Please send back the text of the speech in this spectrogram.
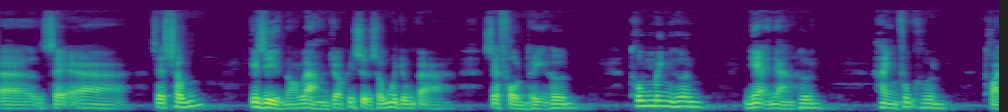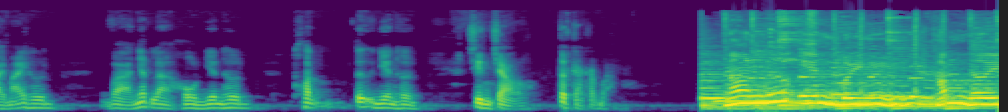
uh, sẽ sẽ sống cái gì nó làm cho cái sự sống của chúng ta sẽ phồn thịnh hơn thông minh hơn nhẹ nhàng hơn hạnh phúc hơn thoải mái hơn và nhất là hồn nhiên hơn thuận tự nhiên hơn. Xin chào tất cả các bạn. Non nước yên bình khắp nơi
